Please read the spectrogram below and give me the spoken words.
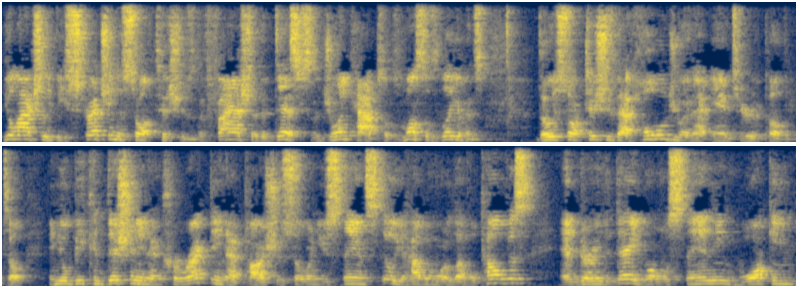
you'll actually be stretching the soft tissues, the fascia, the discs, the joint capsules, muscles, ligaments, those soft tissues that hold you in that anterior pelvic tilt, and you'll be conditioning and correcting that posture so when you stand still, you have a more level pelvis, and during the day, normal standing, walking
